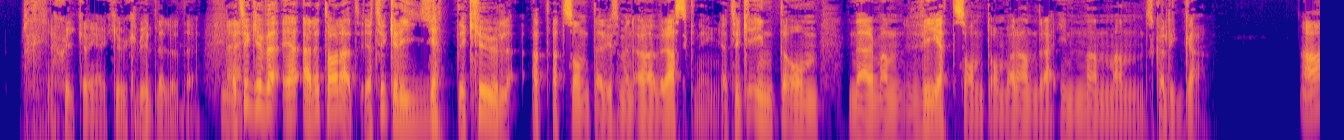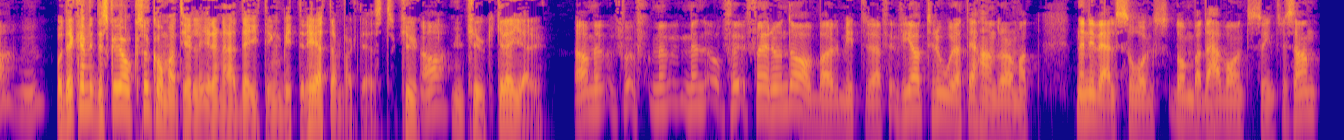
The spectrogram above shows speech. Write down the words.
Jag skickar inga kukbilder Ludde. Jag tycker, ärligt talat, jag tycker det är jättekul att, att sånt är liksom en överraskning. Jag tycker inte om när man vet sånt om varandra innan man ska ligga. Ja, mm. Och det, kan vi, det ska jag också komma till i den här datingbitterheten faktiskt. Kuk, Ja. Kukgrejer. Ja men, för, men, men för, får jag runda av bara mitt det där? För, för jag tror att det handlar om att när ni väl sågs, de bara det här var inte så intressant.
